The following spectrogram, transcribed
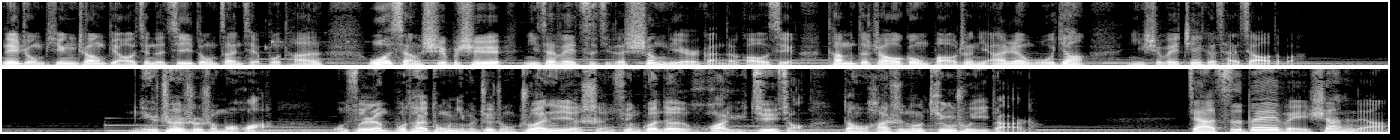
那种平常表现的激动暂且不谈，我想是不是你在为自己的胜利而感到高兴？他们的招供保证你安然无恙，你是为这个才笑的吧？你这是什么话？我虽然不太懂你们这种专业审讯官的话语技巧，但我还是能听出一点的。假慈悲，伪善良，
